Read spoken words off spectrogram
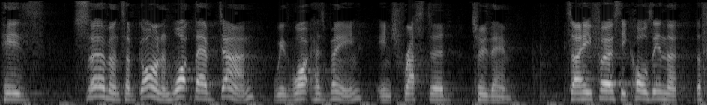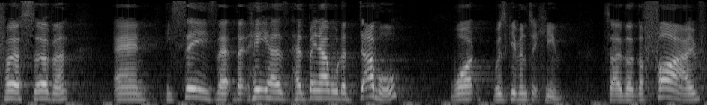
his servants have gone and what they've done with what has been entrusted to them. So he first, he calls in the, the first servant and he sees that, that he has, has been able to double what was given to him. So the, the five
